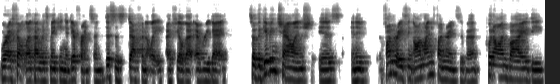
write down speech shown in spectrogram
where I felt like I was making a difference. And this is definitely, I feel that every day. So the Giving Challenge is a fundraising, online fundraising event put on by the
